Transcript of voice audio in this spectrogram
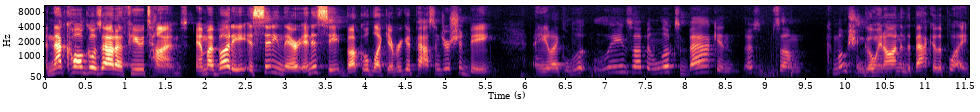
And that call goes out a few times. And my buddy is sitting there in his seat, buckled like every good passenger should be. And he like leans up and looks back, and there's some commotion going on in the back of the plane.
